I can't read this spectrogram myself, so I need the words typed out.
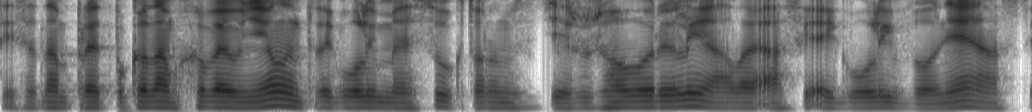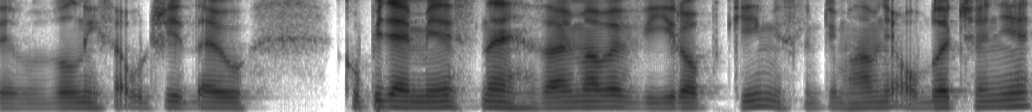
tie sa tam predpokladám chovajú nielen teda kvôli mesu, o ktorom si tiež už hovorili, ale asi aj kvôli vlne a z tej vlny sa určite dajú kúpiť aj miestne zaujímavé výrobky, myslím tým hlavne oblečenie.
